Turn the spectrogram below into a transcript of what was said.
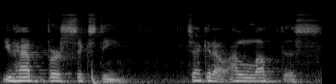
You have verse 16. Check it out. I love this.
